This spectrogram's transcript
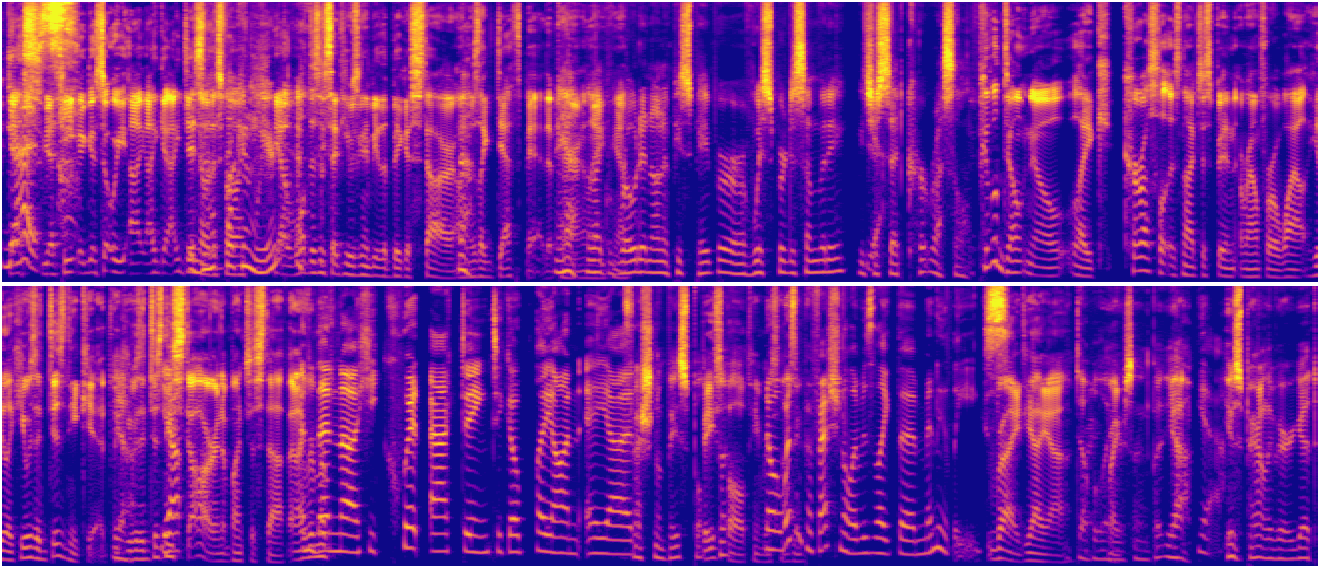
yes. yes. He, so I, I, I did Isn't know this for like, fucking weird? Yeah, Walt Disney said he was going to be the biggest star on Yeah. his like deathbed. Yeah, Apparently, like Yeah. wrote it on a piece of paper or whispered to somebody. He Yeah. just said Kurt Russell. People don't know, like Kurt Russell has not just been around for a while. He like he was a Disney kid. Like Yeah. he was a Disney Yeah. star in a bunch of stuff. And, I remember then uh, he quit acting to go play on a. Uh, Professional baseball. baseball team. Or no, it wasn't professional. It was like the mini leagues. Right. Yeah. Yeah. Double A Right. or something. But yeah, Yeah. he was apparently very good.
